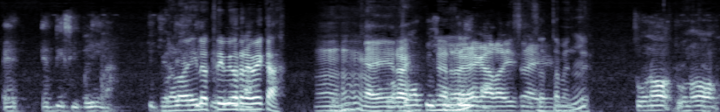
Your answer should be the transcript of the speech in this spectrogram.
es, es disciplina. Si tienes ahí lo escribió Rebeca. Ujú, ahí no Re- tienes disciplina, Rebeca lo dice ahí. Exactamente. Tú no, tú no,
